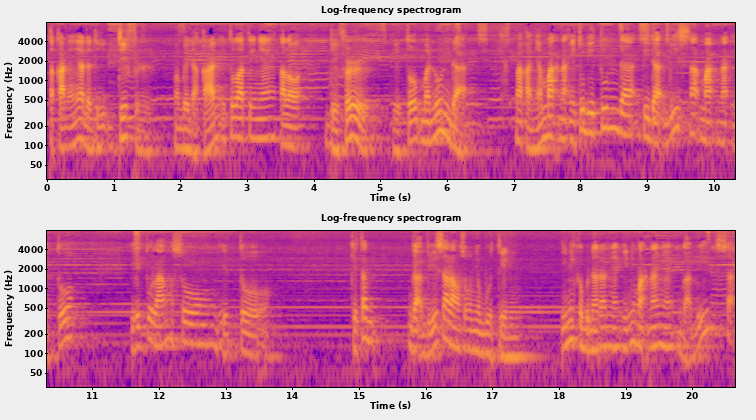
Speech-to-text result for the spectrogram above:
Tekanannya ada di differ. Membedakan itu artinya kalau differ itu menunda. Makanya makna itu ditunda. Tidak bisa makna itu itu langsung gitu. Kita nggak bisa langsung nyebutin ini kebenarannya ini maknanya. Nggak bisa.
